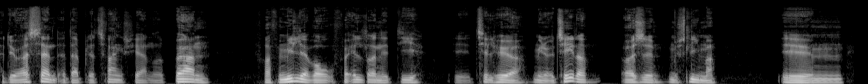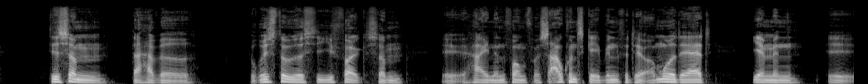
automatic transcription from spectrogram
Og det er jo også sandt, at der bliver tvangsfjernet børn fra familier, hvor forældrene de øh, tilhører minoriteter, også muslimer. Øhm, det, som der har været jurister ude at sige, folk, som øh, har en anden form for sagkundskab inden for det her område, det er, at jamen, øh,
